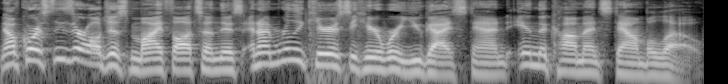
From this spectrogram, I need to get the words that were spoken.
Now, of course, these are all just my thoughts on this, and I'm really curious to hear where you guys stand in the comments down below.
